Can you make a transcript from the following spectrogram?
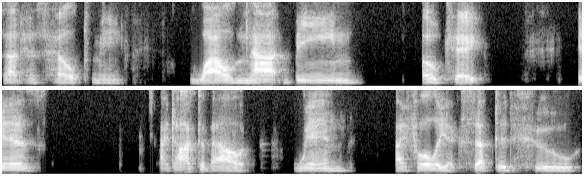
that has helped me while not being okay is I talked about when I fully accepted who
